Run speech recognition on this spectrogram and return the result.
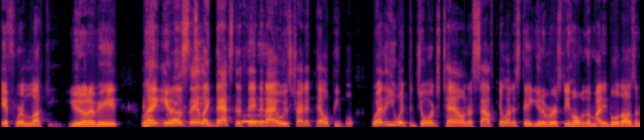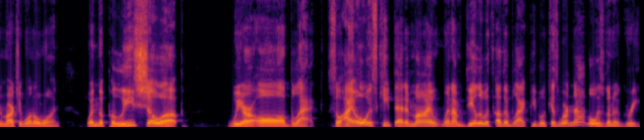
if we're lucky. You know what I mean? Like, you know what I'm saying? Like, that's the thing that I always try to tell people. Whether you went to Georgetown or South Carolina State University, home of the Mighty Bulldogs and the Marching 101, when the police show up, we are all black. So I always keep that in mind when I'm dealing with other black people because we're not always going to agree,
